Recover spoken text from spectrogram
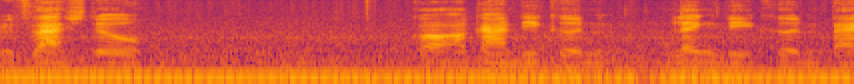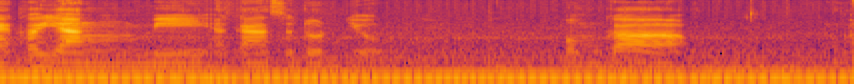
รีแฟลชดู ก็อาการดีขึ้นเร่งดีขึ้น แต่ก็ยังมีอาการสะดุดอยู่ ผมก็อ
